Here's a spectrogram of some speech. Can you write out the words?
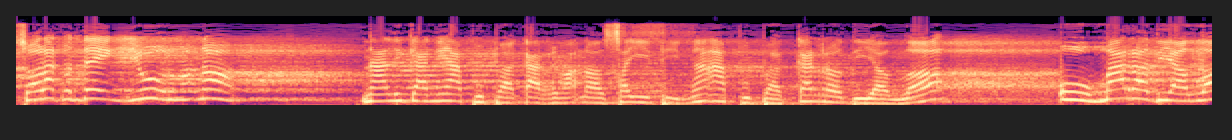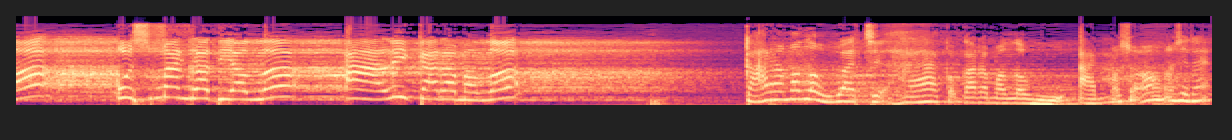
Salat penting, yuk rungokno. Nalikane Abu Bakar rungokno Sayyidina Abu Bakar radhiyallahu Umar radhiyallahu Utsman radhiyallahu Ali karamallah karamallahu wajah kok karamallahu? An masa ono sih nek?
